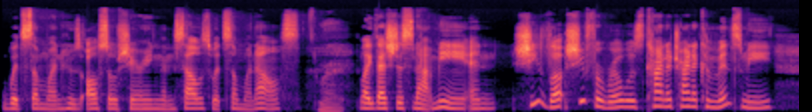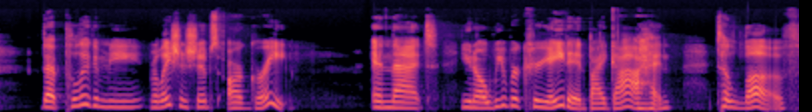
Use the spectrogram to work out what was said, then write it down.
with someone who's also sharing themselves with someone else. Right. Like that's just not me. And she lo- she for real was kind of trying to convince me that polygamy relationships are great and that you know we were created by God to love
